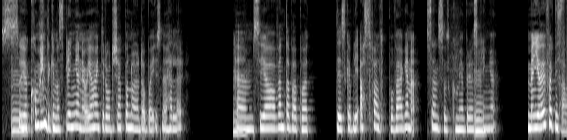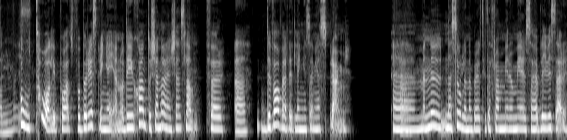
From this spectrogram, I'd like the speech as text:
Så Mm. jag kommer inte kunna springa nu och jag har inte råd att köpa några dobbar just nu heller. Mm. Ehm, så jag väntar bara på att det ska bli asfalt på vägarna. Sen så kommer jag börja Mm. springa. Men jag är faktiskt Fan, nice. otålig på att få börja springa igen och det är skönt att känna den känslan för Ja. det var väldigt länge sedan jag sprang. Ja. Men nu när solen har börjat titta fram mer och mer så har jag blivit så här,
